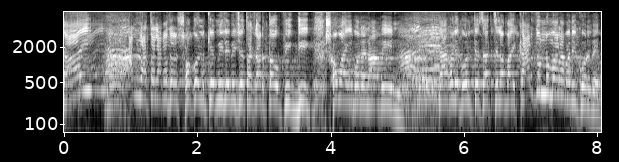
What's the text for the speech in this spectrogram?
চাই। আল্লাহ তালা আমাদের সকলকে মিলেমিশে থাকার তৌফিক দিক। সবাই বলেন আমিন। তাহলে বলতে চাচ্ছিলাম, ভাই, কার জন্য মারামারি করবেন?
